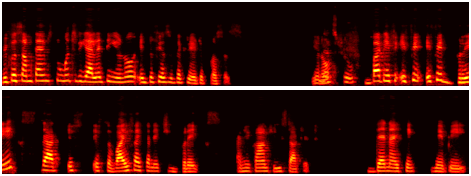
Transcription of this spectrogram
Because sometimes too much reality you know interferes with the creative process. You know? That's true. But if if it if it breaks that if if the wi-fi connection breaks and you can't restart it then i think maybe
